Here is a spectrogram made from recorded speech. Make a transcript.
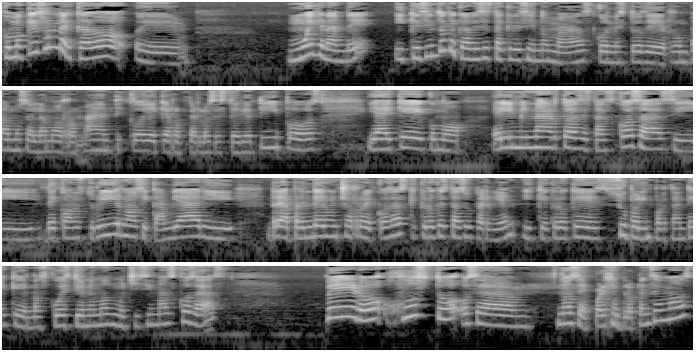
Como que es un mercado eh, muy grande y que siento que cada vez está creciendo más con esto de rompamos el amor romántico y hay que romper los estereotipos y hay que como eliminar todas estas cosas y deconstruirnos y cambiar y reaprender un chorro de cosas que creo que está súper bien y que creo que es súper importante que nos cuestionemos muchísimas cosas. Pero justo, o sea, no sé, por ejemplo, pensemos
